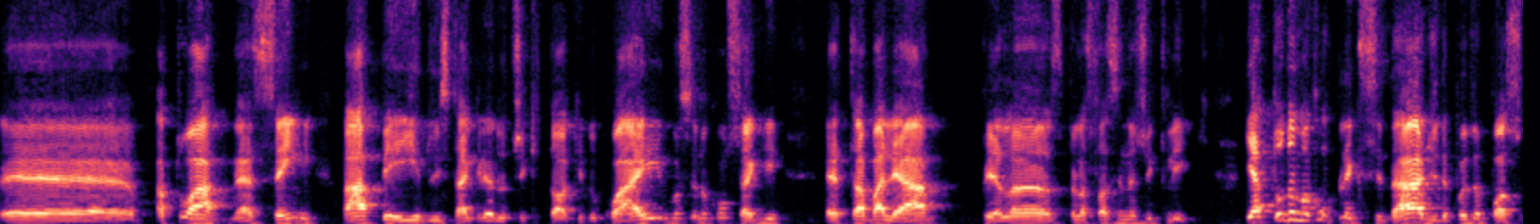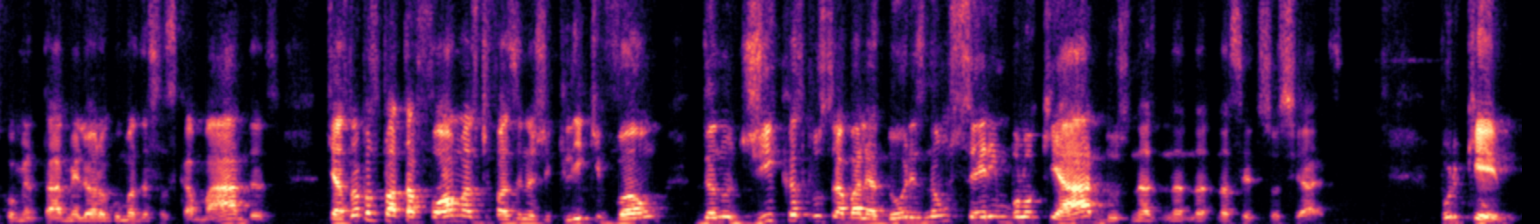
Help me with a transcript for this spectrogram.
é, atuar, né? Sem a API do Instagram, do TikTok, do Quai, você não consegue é, trabalhar pelas pelas fazendas de clique. E há toda uma complexidade. Depois eu posso comentar melhor algumas dessas camadas que as próprias plataformas de fazendas de clique vão dando dicas para os trabalhadores não serem bloqueados na, na, nas redes sociais. Por quê?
